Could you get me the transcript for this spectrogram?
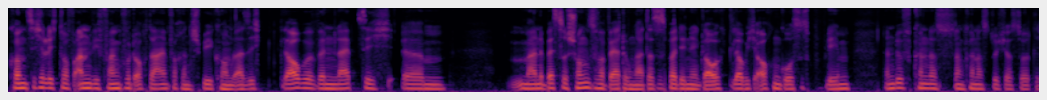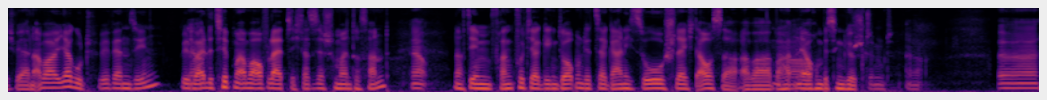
kommt sicherlich darauf an, wie Frankfurt auch da einfach ins Spiel kommt. Also ich glaube, wenn Leipzig ähm, mal eine bessere Chancenverwertung hat, das ist bei denen glaube glaub ich, auch ein großes Problem, dann, dürf, kann das, dann kann das durchaus deutlich werden. Aber ja gut, wir werden sehen. Wir Ja. beide tippen aber auf Leipzig. Das ist ja schon mal interessant. Ja. Nachdem Frankfurt ja gegen Dortmund jetzt ja gar nicht so schlecht aussah. Aber wir Ja, hatten ja auch ein bisschen Glück. stimmt. Ja, äh,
